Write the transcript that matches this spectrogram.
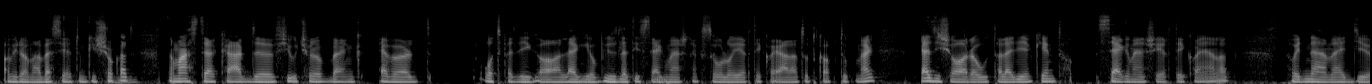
amiről már beszéltünk is sokat. A Mastercard Future of Bank Award ott pedig a legjobb üzleti szegmensnek szóló értékajánlatot kaptuk meg. Ez is arra utal egyébként, szegmens értékajánlat, hogy nem egy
